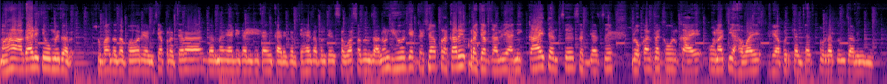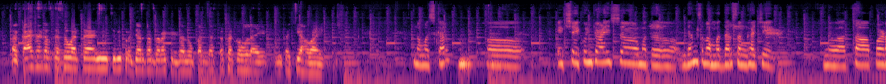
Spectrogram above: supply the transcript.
महाआघाडीचे उमेदवार सुभाषदादा पवार यांच्या प्रचारादरम्यान या ठिकाणी जे काही कार्यकर्ते आहेत आपण त्यांचा संवाद साधून जाणून घेऊ की कशा प्रकारे प्रचार चालू आहे आणि काय त्यांचं सध्याचं लोकांचा कौल काय कोणाची हवा आहे हे आपण त्यांच्या तोंडातून जाणून घेऊ. काय सांगाल कसं वाटतंय आणि तुम्ही प्रचार करताना सुद्धा लोकांचा कसा कौल आहे आणि कशी हवा आहे? नमस्कार. एकशे एकोणचाळीस मत विधानसभा मतदारसंघाचे आता आपण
